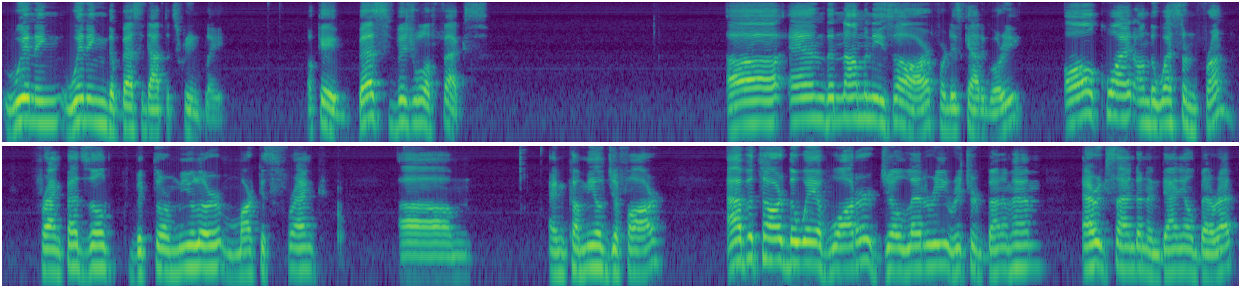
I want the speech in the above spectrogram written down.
winning winning the best adapted screenplay. Okay, best visual effects. Uh, and the nominees are for this category all Quiet on the Western Front, Frank Petzold, Victor Mueller, Marcus Frank, um, and Kamil Jafar. Avatar The Way of Water, Joe Letteri, Richard Baneham, Eric Saindon, and Daniel Barrett.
